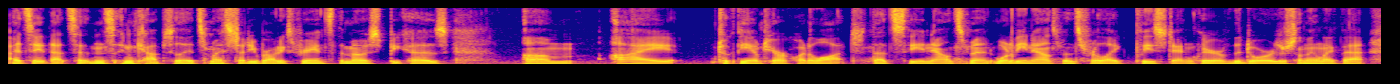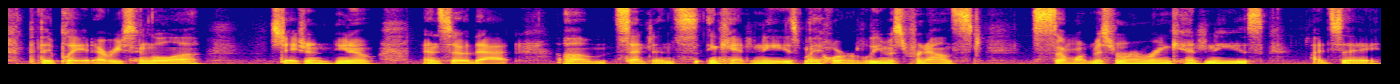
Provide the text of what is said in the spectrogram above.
I'd say that sentence encapsulates my study abroad experience the most because um, I took the MTR quite a lot. That's the announcement, one of the announcements for like, please stand clear of the doors or something like that, that they play at every single uh, station, you know? And so that um, sentence in Cantonese, my horribly mispronounced, somewhat misremembering Cantonese, I'd say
